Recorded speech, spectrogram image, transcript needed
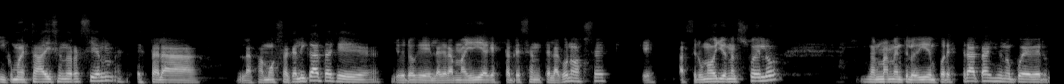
Y como estaba diciendo recién, está la, famosa calicata, que yo creo que la gran mayoría que está presente la conoce, que es hacer un hoyo en el suelo. Normalmente lo dividen por estratas y uno puede ver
